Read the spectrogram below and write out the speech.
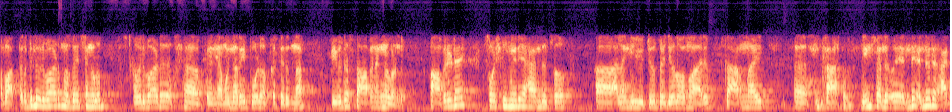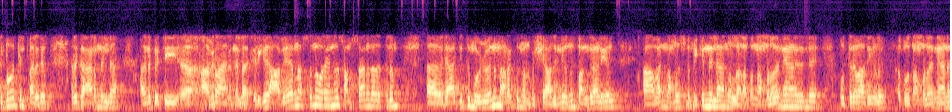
അപ്പൊ അത്തരത്തിൽ ഒരുപാട് നിർദ്ദേശങ്ങളും ഒരുപാട് പിന്നെ മുന്നറിയിപ്പുകളും ഒക്കെ തരുന്ന വിവിധ സ്ഥാപനങ്ങളുണ്ട്. അവരുടെ സോഷ്യൽ മീഡിയ ഹാൻഡിൽസോ അല്ലെങ്കിൽ യൂട്യൂബ് പേജുകളോ ഒന്നും ആരും കാണുന്നതായി മീൻസ് എന്റെ എന്റെ ഒരു അനുഭവത്തിൽ പലരും അത് കാണുന്നില്ല. അതിനെപ്പറ്റി അവരാകുന്നില്ല ശരിക്കും അവയർനെസ് എന്ന് പറയുന്നത് സംസ്ഥാന തലത്തിലും രാജ്യത്ത് മുഴുവനും നടക്കുന്നുണ്ട്. പക്ഷെ അതിന്റെ ഒന്നും പങ്കാളികൾ ആവാൻ നമ്മൾ ശ്രമിക്കുന്നില്ല എന്നുള്ളതാണ്. അപ്പൊ നമ്മൾ തന്നെയാണ് ഇതിന്റെ ഉത്തരവാദികൾ. അപ്പോൾ നമ്മൾ തന്നെയാണ്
